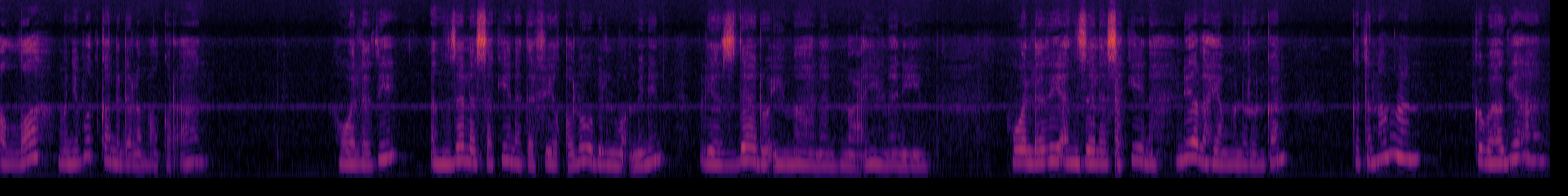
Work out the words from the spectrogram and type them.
Allah menyebutkan di dalam Al-Qur'an, "Huwallazi anzala sakinata fi qulubil mu'minin liyazdadu imanan ma'a imanihim." Huwallazi anzala sakinah, dialah yang menurunkan ketenangan, kebahagiaan.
